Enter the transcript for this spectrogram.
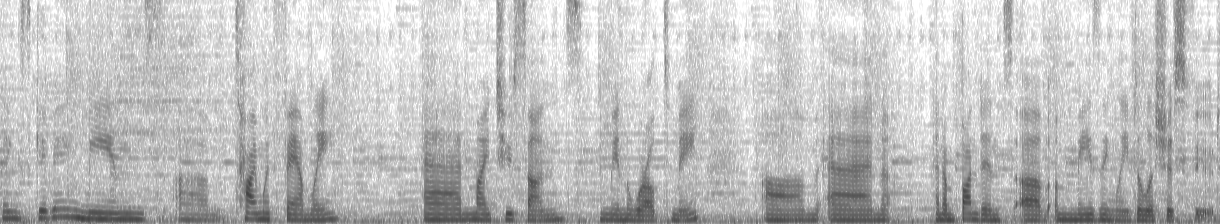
Thanksgiving means um, time with family and my two sons, who mean the world to me, um, and an abundance of amazingly delicious food.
